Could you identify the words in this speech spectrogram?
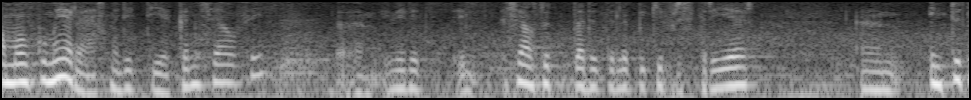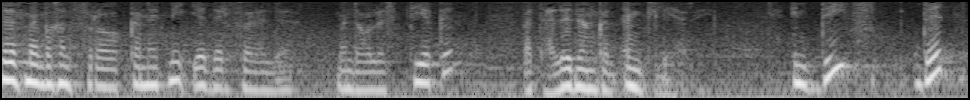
Almal kom hier reg met die teken selfie. Ehm um, jy weet dit selfs tot dat dit hulle bietjie frustreer. Ehm um, en toe het hulle vir my begin vra, kan ek nie eerder vir hulle mandalas teken wat hulle dan kan inkleer. En die dit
